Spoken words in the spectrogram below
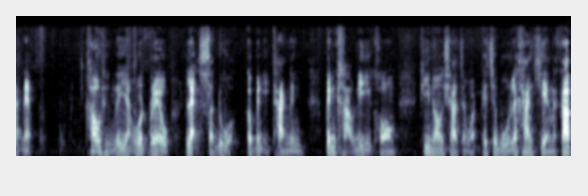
ทย์เนี่ยเข้าถึงได้อย่างรวดเร็ว และสะดวกก็เป็นอีกทางหนึ่งเป็นข่าวดีของพี่น้องชาวจังหวัดเพชรบูรณ์และข้างเคียงนะครับ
